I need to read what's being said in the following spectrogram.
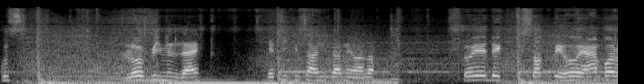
कुछ लोग भी मिल जाए, खेती किसानी करने वाला। तो ये देख सकते हो यहाँ पर।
